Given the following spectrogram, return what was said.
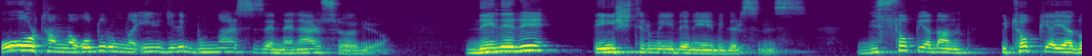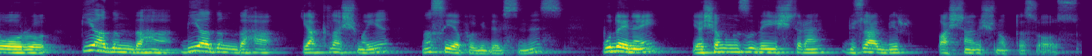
O ortamla, o durumla ilgili bunlar size neler söylüyor? Neleri değiştirmeyi deneyebilirsiniz? Distopyadan ütopyaya doğru bir adım daha, bir adım daha yaklaşmayı nasıl yapabilirsiniz? Bu deney yaşamınızı değiştiren güzel bir başlangıç noktası olsun.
